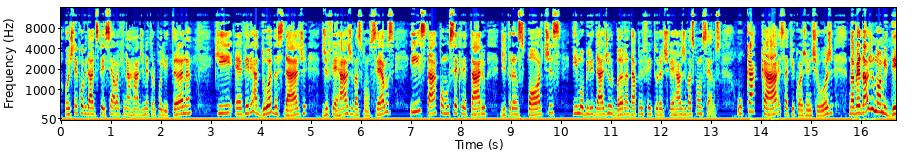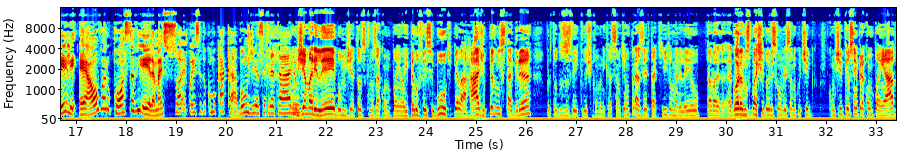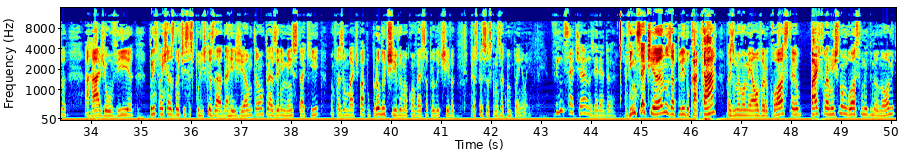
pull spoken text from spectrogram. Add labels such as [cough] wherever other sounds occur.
Hoje tem convidado especial aqui na Rádio Metropolitana, que é vereador da cidade de Ferraz de Vasconcelos e está como secretário de Transportes e Mobilidade Urbana da Prefeitura de Ferraz de Vasconcelos. O Cacá está aqui com a gente hoje. Na verdade, o nome dele é Álvaro Costa Vieira, mas só é conhecido como Cacá. Bom dia, secretário. Bom dia, Marilei. Bom dia a todos que nos acompanham aí pelo Facebook, pela rádio, pelo Instagram, por todos os veículos de comunicação. Que é um prazer estar aqui, viu, Marilei? Eu estava agora nos bastidores conversando contigo, contigo que eu sempre acompanhava a rádio, ouvia, principalmente nas notícias políticas da, da região. Então é um prazer imenso estar aqui. Vamos fazer um bate-papo produtivo produtiva e uma conversa produtiva para as pessoas que nos acompanham aí. 27 anos, vereador. 27 anos, apelido Kaká, mas o meu nome é Álvaro Costa. Eu particularmente não gosto muito do meu nome.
